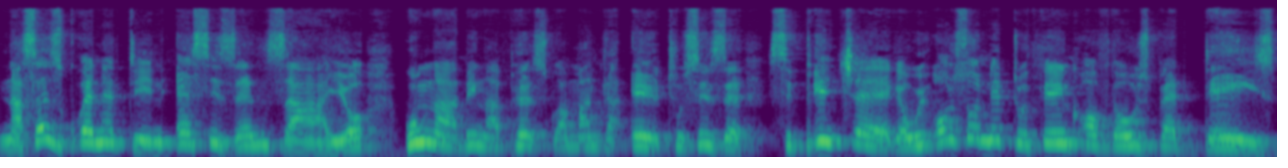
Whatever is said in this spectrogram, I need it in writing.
nasezikwenedini esizenzayo kungabi ngaphezulu kwamandla ethu size sipintsheke. We also need to think of those bad days.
